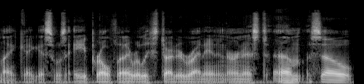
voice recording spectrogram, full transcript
like I guess it was April that I really started writing in earnest. Um, so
